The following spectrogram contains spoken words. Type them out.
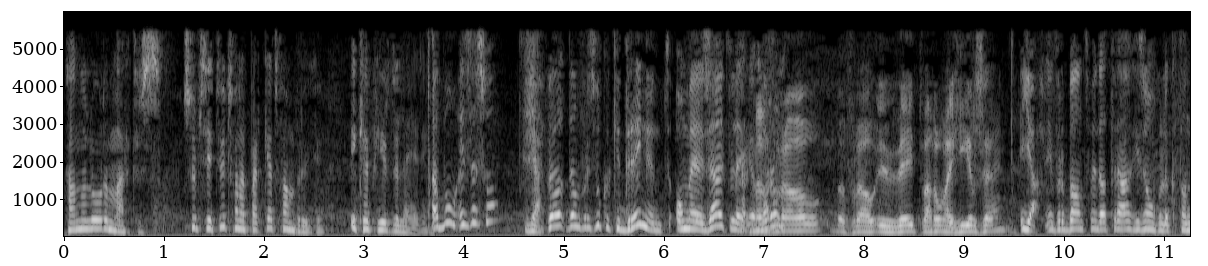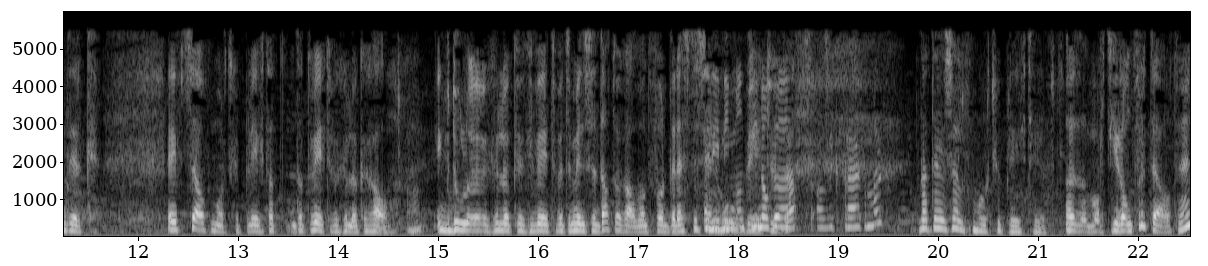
Hannelore Martens, substituut van het parket van Brugge. Ik heb hier de leiding. Ah bon, is dat zo? Ja. Wel, dan verzoek ik u dringend om mij eens uit te leggen waarom... Mevrouw, mevrouw, u weet waarom wij hier zijn? Ja, in verband met dat tragisch ongeluk van Dirk. Hij heeft zelfmoord gepleegd, dat, dat weten we gelukkig al. Ik bedoel, eh, gelukkig weten we tenminste dat toch al, want voor de rest is er En hier hoe niemand weet die nog... u eh, dat, als ik vragen mag? Dat hij zelfmoord gepleegd heeft. Eh, Dat wordt hier rond verteld, hè.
